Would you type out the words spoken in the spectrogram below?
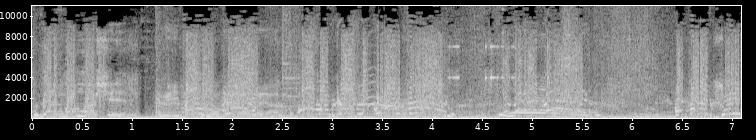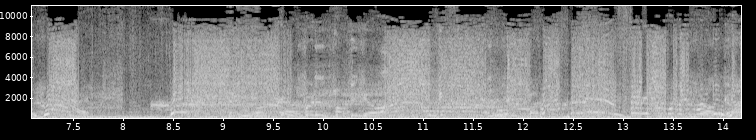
We gotta bum rush it. No, wait up, wait up. I Puppy go? Oh god.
